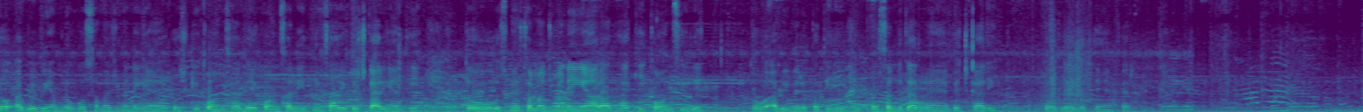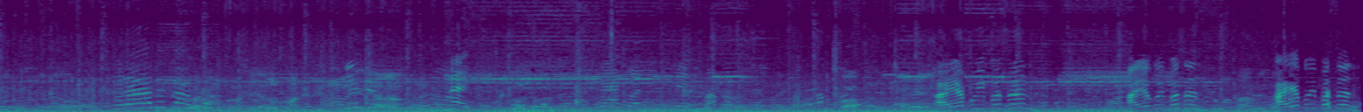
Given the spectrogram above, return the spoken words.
तो अभी भी हम लोग को समझ में नहीं आया कुछ कि कौन सा ले, कौन सा नहीं। इतनी सारी पिचकारियाँ थी तो उसमें समझ में नहीं आ रहा था कि कौन सी ले। तो अभी मेरे पति पसंद कर रहे हैं पिचकारी तो ले लेते हैं फिर। आया कोई आया कोई पसंद? आया कोई पसंद?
